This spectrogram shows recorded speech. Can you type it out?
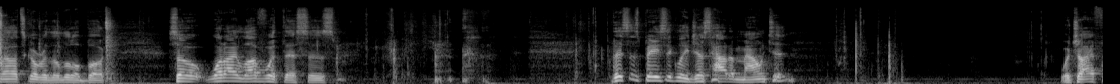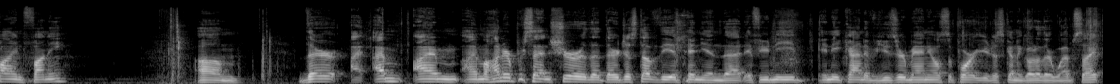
Well, let's go over the little book. So what I love with this is this is basically just how to mount it, which I find funny. Um, they're I, I'm I'm I'm 100% sure that they're just of the opinion that if you need any kind of user manual support, you're just going to go to their website.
